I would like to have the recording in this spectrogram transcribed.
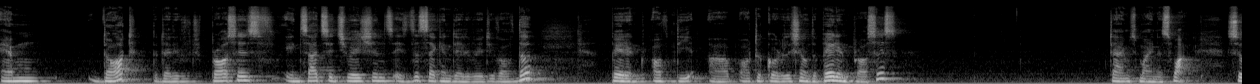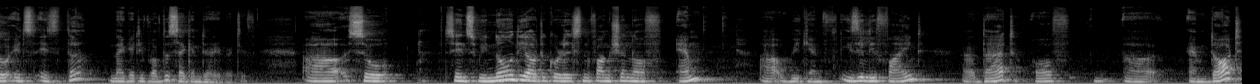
m dot the derivative process in such situations is the second derivative of the parent of the uh, autocorrelation of the parent process times minus 1 so it's it's the negative of the second derivative. Uh, so since we know the autocorrelation function of m uh, we can easily find uh, that of uh, m dot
